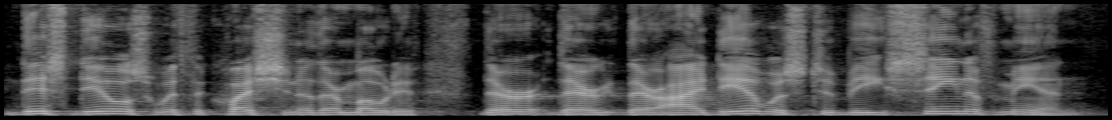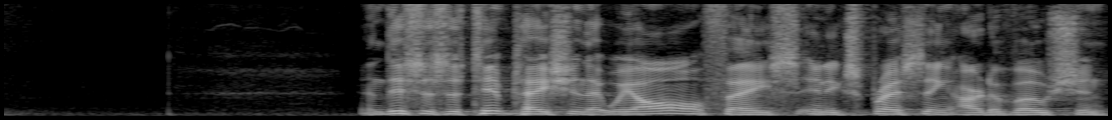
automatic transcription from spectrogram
this deals with the question of their motive. Their, their, their idea was to be seen of men. And this is a temptation that we all face in expressing our devotion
